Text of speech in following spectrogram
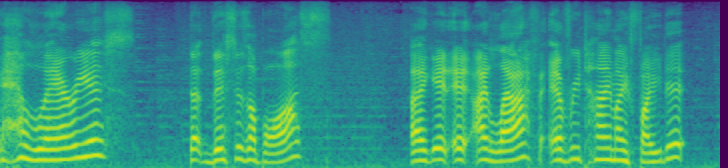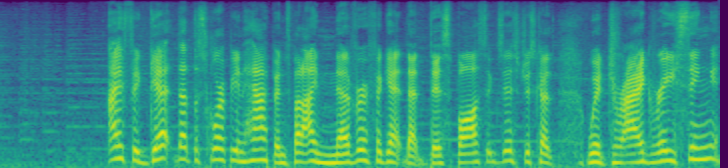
hilarious that this is a boss. Like, it, it I laugh every time I fight it I forget that the Scorpion happens, but I never forget that this boss exists just because we're drag racing,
